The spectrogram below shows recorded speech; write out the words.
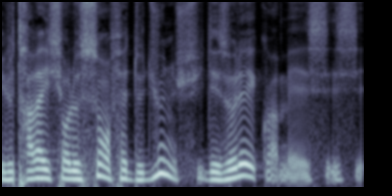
et le travail sur le son, en fait, de Dune. Je suis désolé, quoi, mais c'est,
